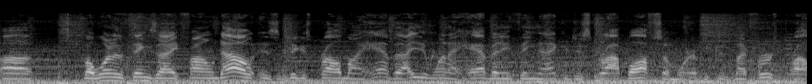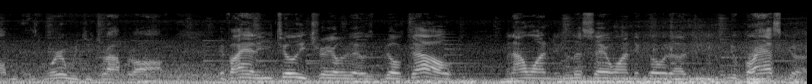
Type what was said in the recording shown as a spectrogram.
Uh, but one of the things I found out is the biggest problem I have, I didn't want to have anything that I could just drop off somewhere because my first problem is where would you drop it off? If I had a utility trailer that was built out and I wanted to, let's say I wanted to go to Nebraska,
